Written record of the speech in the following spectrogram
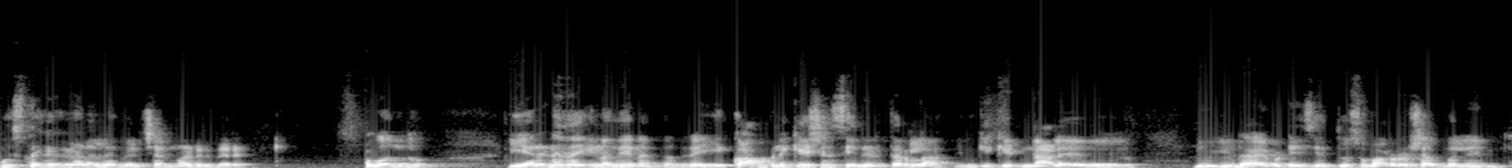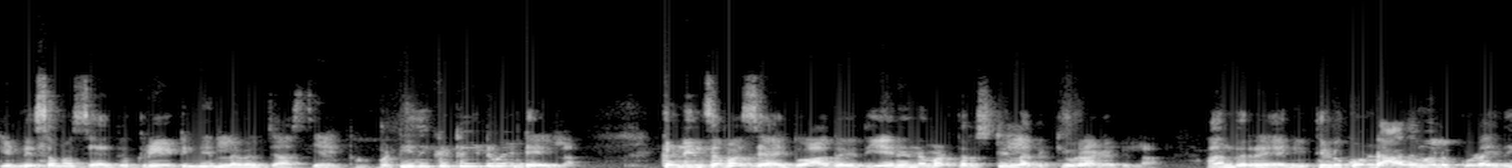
ಪುಸ್ತಕಗಳಲ್ಲೇ ಮೆನ್ಷನ್ ಮಾಡಿದ್ದಾರೆ ಒಂದು, ಎರಡನೇದ ಇನ್ನೊಂದು ಏನಂತಂದರೆ ಈ ಕಾಂಪ್ಲಿಕೇಶನ್ಸ್ ಏನಿರ್ತಾರಲ್ಲ, ನಿಮಗೆ ಕಿಡ್ ನಾಳೆ ನಿಮಗೆ ಡಯಾಬಿಟೀಸ್ ಇತ್ತು, ಸುಮಾರು ವರ್ಷ ಆದಮೇಲೆ ನಿಮ್ಗೆ ಕಿಡ್ನಿ ಸಮಸ್ಯೆ ಆಯಿತು ಕ್ರಿಯೇಟಿನ್ ಲೆವೆಲ್ ಜಾಸ್ತಿ ಆಯಿತು. ಬಟ್ ಇದಕ್ಕೆ ಟ್ರೀಟ್ಮೆಂಟೇ ಇಲ್ಲ. ಕಣ್ಣಿನ ಸಮಸ್ಯೆ ಆಯಿತು, ಅದು ಇದು ಏನೇನು ಮಾಡ್ತಾರೆ ಸ್ಟಿಲ್ ಅದು ಕ್ಯೂರ್ ಆಗೋದಿಲ್ಲ. ಅಂದರೆ ನೀವು ತಿಳ್ಕೊಂಡು ಆದಮೇಲೂ ಕೂಡ ಇದು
